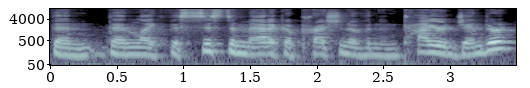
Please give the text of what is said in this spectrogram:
than than like the systematic oppression of an entire gender.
